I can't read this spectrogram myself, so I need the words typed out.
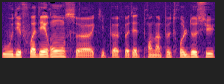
ou des fois des ronces qui peuvent peut-être prendre un peu trop le dessus,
